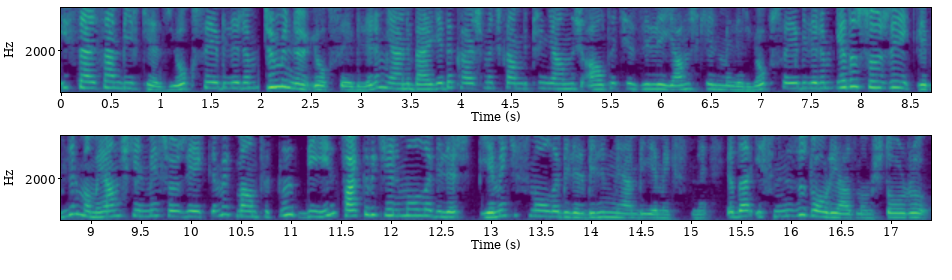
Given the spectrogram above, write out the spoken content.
İstersen bir kez yok sayabilirim. Tümünü yok sayabilirim. Yani belgede karşıma çıkan bütün yanlış altı çizili yanlış kelimeleri yok sayabilirim. Ya da sözlüğe ekleyebilirim ama yanlış kelimeyi sözlüğe eklemek mantıklı değil. Farklı bir kelime olabilir. Yemek ismi olabilir. Bilinmeyen bir yemek ismi. Ya da isminizi doğru yazmamış, doğru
